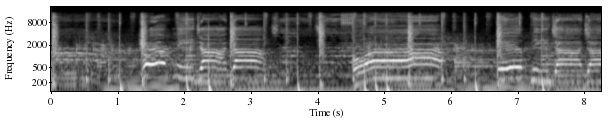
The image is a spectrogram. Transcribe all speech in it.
help me, Jaja. Oh, ah, help me, Jaja.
